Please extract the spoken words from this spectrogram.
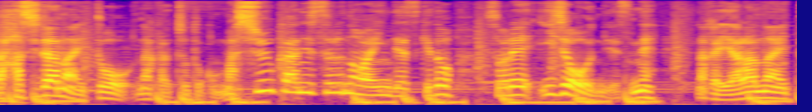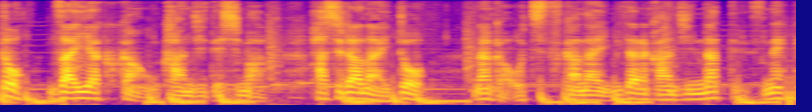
な。走らないと、なんかちょっとこう、まあ、習慣にするのはいいんですけど、それ以上にですね、なんかやらないと罪悪感を感じてしまう。走らないと、なんか落ち着かないみたいな感じになってですね、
